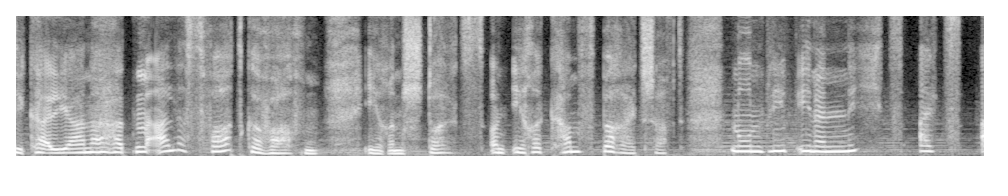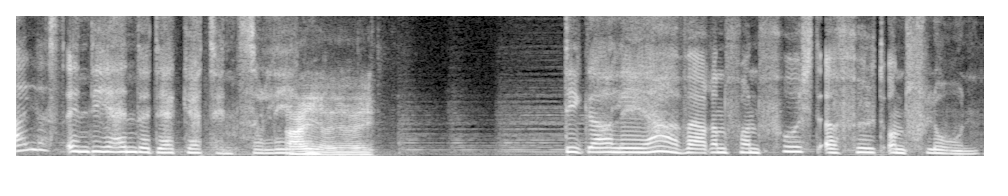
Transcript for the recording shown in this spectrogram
die Kalyaner hatten alles fortgeworfen, ihren Stolz und ihre Kampfbereitschaft. Nun blieb ihnen nichts, als alles in die Hände der Göttin zu legen. Eieiei. Die Garlea waren von Furcht erfüllt und flohen.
